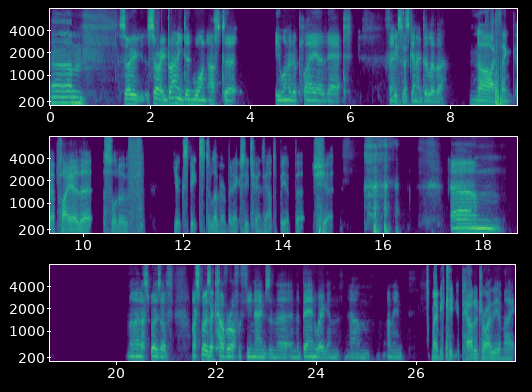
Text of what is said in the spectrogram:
Um, so sorry, Barney did want us to. He wanted a player that thinks is going to deliver. No, I think a player that sort of you expect to deliver, but actually turns out to be a bit shit. um, and I suppose I've, I suppose I cover off a few names in the in the bandwagon. Um, I mean, maybe keep your powder dry there, mate,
